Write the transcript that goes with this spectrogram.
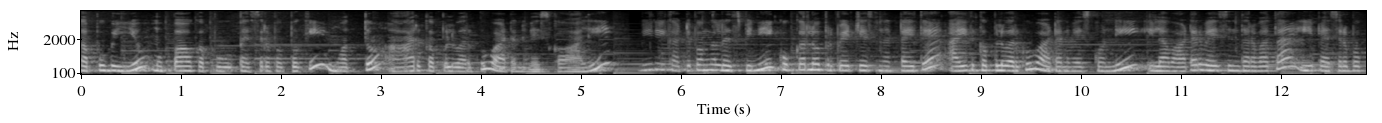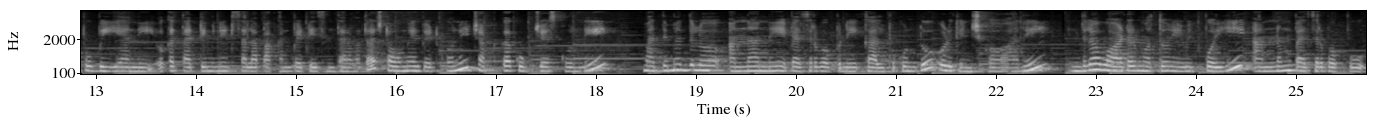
కప్పు బియ్యం ముప్పావు కప్పు పెసరపప్పుకి మొత్తం ఆరు కప్పుల వరకు వాటర్ని వేసుకోవాలి. మీరు ఈ కట్టి పొంగల్ రెసిపీని కుక్కర్లో ప్రిపేర్ చేసినట్టయితే ఐదు కప్పుల వరకు వాటర్ని వేసుకోండి. ఇలా వాటర్ వేసిన తర్వాత ఈ పెసరపప్పు బియ్యాన్ని ఒక థర్టీ మినిట్స్ అలా పక్కన పెట్టేసిన తర్వాత స్టవ్ మీద పెట్టుకొని చక్కగా కుక్ చేసుకోండి మధ్య మధ్యలో అన్నాన్ని పెసరపప్పుని కలుపుకుంటూ ఉడికించుకోవాలి. ఇందులో వాటర్ మొత్తం ఇమికిపోయి అన్నం పెసరపప్పు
